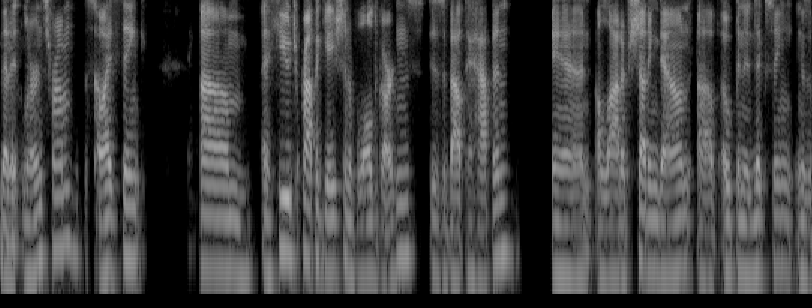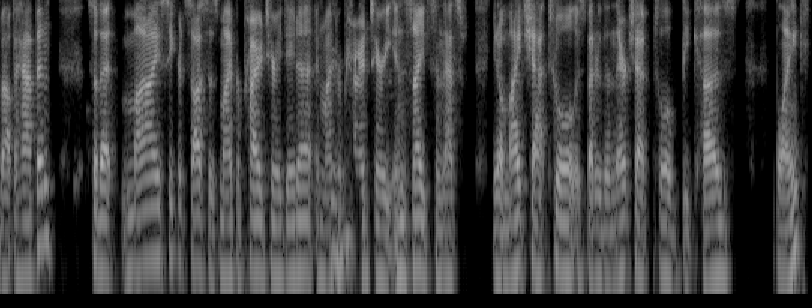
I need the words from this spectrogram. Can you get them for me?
that it learns from. So I think um, a huge propagation of walled gardens is about to happen. and a lot of shutting down of open indexing is about to happen so that my secret sauce is my proprietary data and my Mhm. proprietary insights and that's you know my chat tool is better than their chat tool because blank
